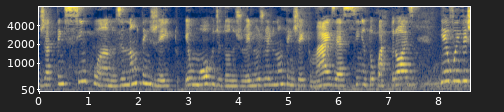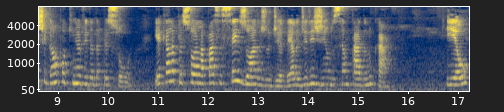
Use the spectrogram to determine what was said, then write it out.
já tem cinco anos e não tem jeito. Eu morro de dor no joelho, meu joelho não tem jeito mais, é assim, eu tô com artrose. E eu vou investigar um pouquinho a vida da pessoa. E aquela pessoa, ela passa seis horas do dia dela dirigindo, sentada no carro. E eu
